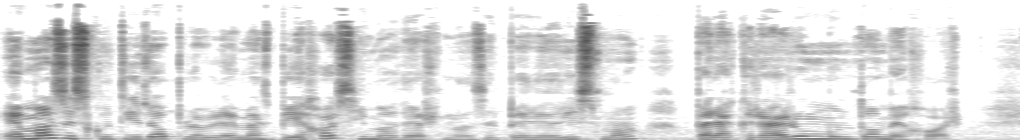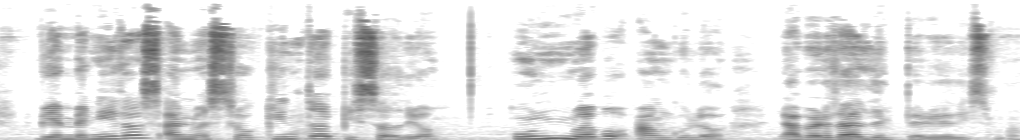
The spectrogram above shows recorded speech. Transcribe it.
Hemos discutido problemas viejos y modernos del periodismo para crear un mundo mejor. Bienvenidos a nuestro quinto episodio, un nuevo ángulo, la verdad del periodismo.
